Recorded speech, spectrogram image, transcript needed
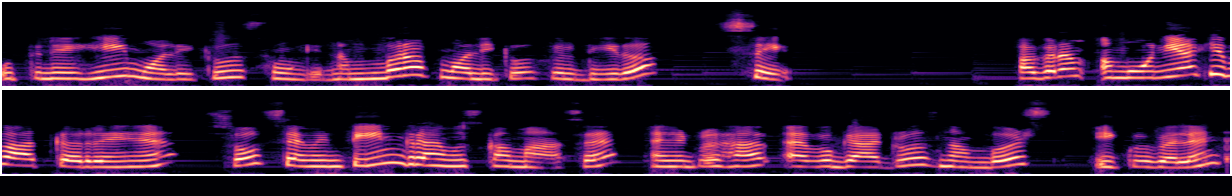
उतने ही मॉलिक्यूल्स होंगे। Number of molecules will be the same अगर हम अमोनिया की बात कर रहे हैं सो 17 ग्राम उसका मास है and it will have Avogadro's numbers equivalent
